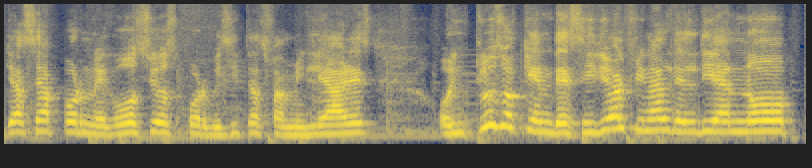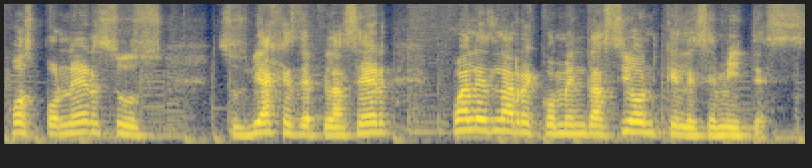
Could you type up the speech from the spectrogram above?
ya sea por negocios, por visitas familiares o incluso quien decidió al final del día no posponer sus, sus viajes de placer? ¿Cuál es la recomendación que les emites?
